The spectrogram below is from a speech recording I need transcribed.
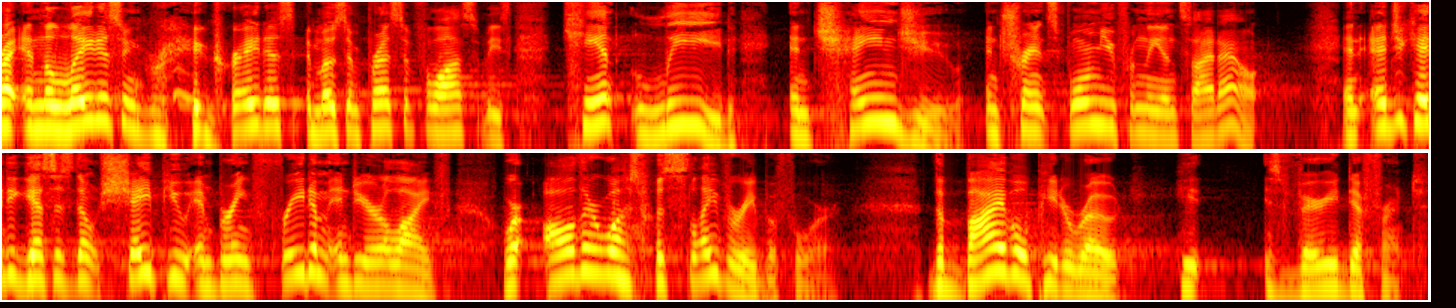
Right? And the latest and greatest and most impressive philosophies can't lead and change you and transform you from the inside out. And educated guesses don't shape you and bring freedom into your life where all there was was slavery before. The Bible, Peter wrote, he, is very different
